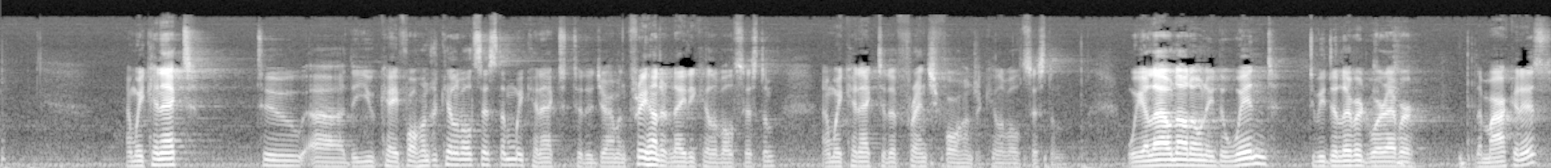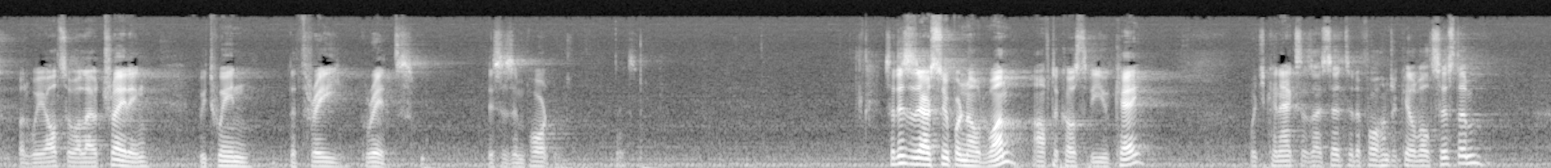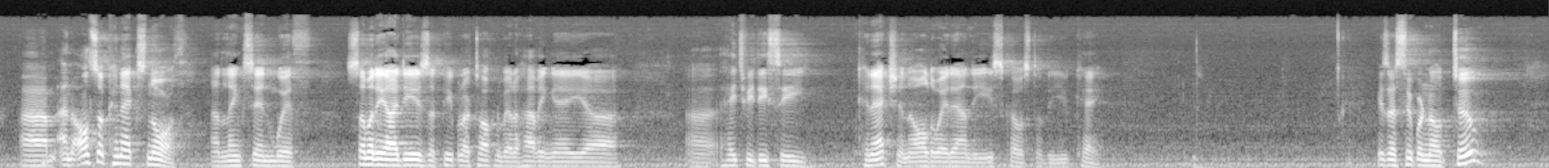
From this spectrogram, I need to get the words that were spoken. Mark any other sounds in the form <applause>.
And we connect to uh, the UK 400 kilovolt system, we connect to the German 380 kilovolt system, and we connect to the French 400 kilovolt system. We allow not only the wind to be delivered wherever the market is, but we also allow trading between the three grids. This is important. Thanks. So this is our SuperNode 1 off the coast of the UK, which connects, as I said, to the 400 kilovolt system, um, and also connects north and links in with some of the ideas that people are talking about of having a uh, uh, HVDC connection all the way down the east coast of the UK. Here's our super node 2. In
